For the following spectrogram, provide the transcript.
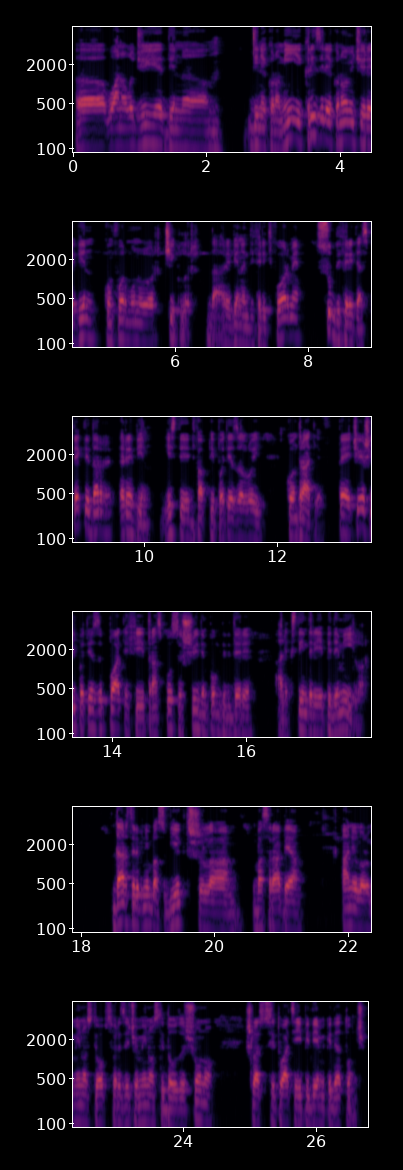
uh, o analogie din, uh, din economie. Crizele economice revin conform unor cicluri, da, revin în diferite forme, sub diferite aspecte, dar revin. Este, de fapt, ipoteza lui Kondratiev. Pe aceeași ipoteză poate fi transpusă și din punct de vedere al extinderii epidemiilor. Dar să revenim la subiect și la Basarabia anilor 1918-1921, și la situația epidemică de atunci.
